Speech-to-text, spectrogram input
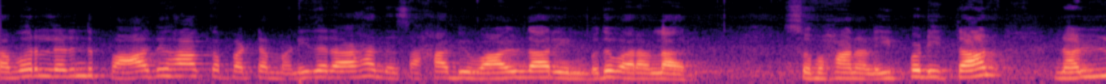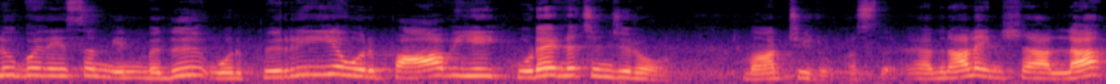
தவறிலிருந்து பாதுகாக்கப்பட்ட மனிதராக அந்த சஹாபி வாழ்ந்தார் என்பது வரலாறு. சுபஹானல் இப்படித்தான் நல்லுபதேசம் என்பது ஒரு பெரிய ஒரு பாவியை கூட என்ன செஞ்சிடும் மாற்றிடும். அதனால இன்ஷா அல்லாஹ்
